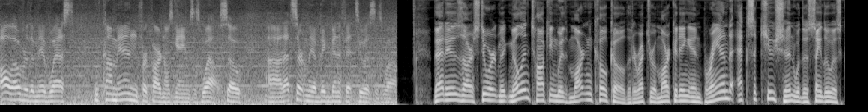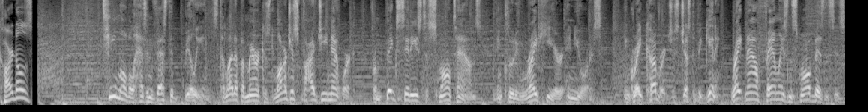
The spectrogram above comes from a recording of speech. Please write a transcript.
all over the Midwest who come in for Cardinals games as well. So uh, that's certainly a big benefit to us as well. That is our Stuart McMillan talking with Martin Coco, the Director of Marketing and Brand Execution with the St. Louis Cardinals. T-Mobile has invested billions to light up America's largest 5G network from big cities to small towns, including right here in yours. And great coverage is just the beginning. Right now, families and small businesses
